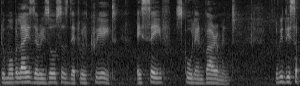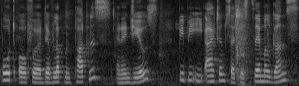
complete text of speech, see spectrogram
to mobilize the resources that will create a safe school environment. With the support of uh, development partners and NGOs, PPE items such as thermal guns,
